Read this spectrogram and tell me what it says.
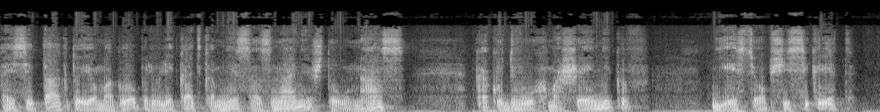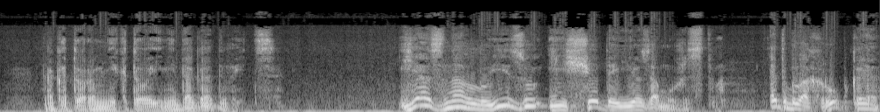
а если так, то ее могло привлекать ко мне сознание, что у нас, как у двух мошенников, есть общий секрет, о котором никто и не догадывается. Я знал Луизу еще до ее замужества. Это была хрупкая,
